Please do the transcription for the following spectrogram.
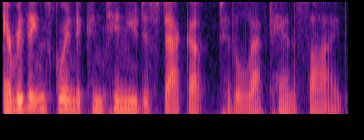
everything's going to continue to stack up to the left hand side.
